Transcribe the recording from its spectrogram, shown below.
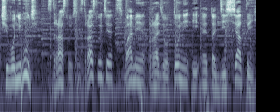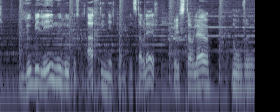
чего-нибудь. Здравствуйте, здравствуйте, с вами Радио Тони, и это десятый юбилейный выпуск. Охренеть прям, представляешь? Представляю. Ну, уже,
